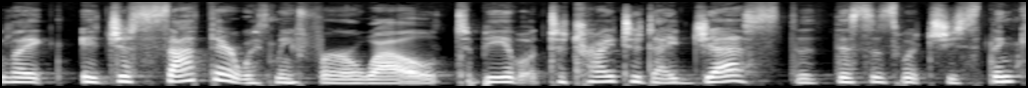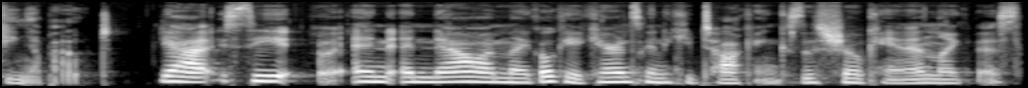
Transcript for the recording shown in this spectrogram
like it just sat there with me for a while to be able to try to digest that this is what she's thinking about. Yeah, see, and and now I'm like, okay, Karen's gonna keep talking because this show can't end like this.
